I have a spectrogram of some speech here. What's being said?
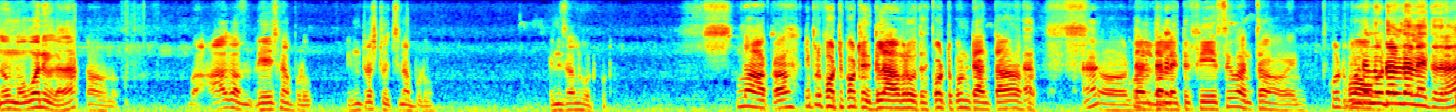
నువ్వు మొగోనివి కదా? అవును. బాగా లేచినప్పుడు ఇంట్రెస్ట్ వచ్చినప్పుడు ఎన్నిసార్లు కొట్టుకుంటావు? నాక? ఇప్పుడు కొట్టుకోవట్లేదు గ్లామర్ అవుతుంది. కొట్టుకుంటే అంత డల్ డల్ అవుతుంది ఫేస్ అంత కొట్టుకుంటే నువ్వు డల్ డల్ అవుతుందిరా.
